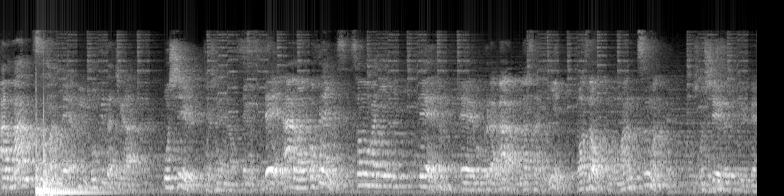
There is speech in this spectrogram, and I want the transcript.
あのマンツーマンで僕たちが教えるであのオフラインですその場に行って、えー僕らが皆さんに技をこのマンツーマンで教えるっていうね、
